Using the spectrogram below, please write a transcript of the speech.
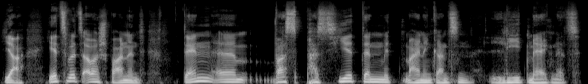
Ja, jetzt wird's aber spannend. Denn ähm, was passiert denn mit meinen ganzen Lead Magnets?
